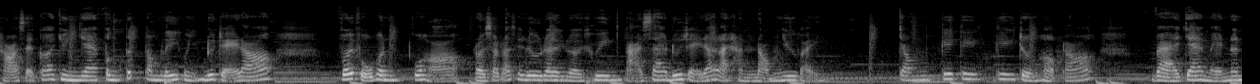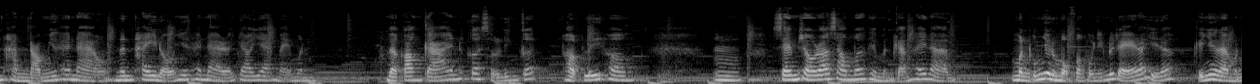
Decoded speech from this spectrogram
họ sẽ có chuyên gia phân tích tâm lý của những đứa trẻ đó với phụ huynh của họ rồi sau đó sẽ đưa ra lời khuyên tại sao đứa trẻ đó lại hành động như vậy. Trong cái cái cái trường hợp đó và cha mẹ nên hành động như thế nào nên thay đổi như thế nào để cho cha mẹ mình và con cái nó có sự liên kết hợp lý hơn ừ. xem show đó xong á thì mình cảm thấy là mình cũng như là một phần của những đứa trẻ đó vậy đó kiểu như là mình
